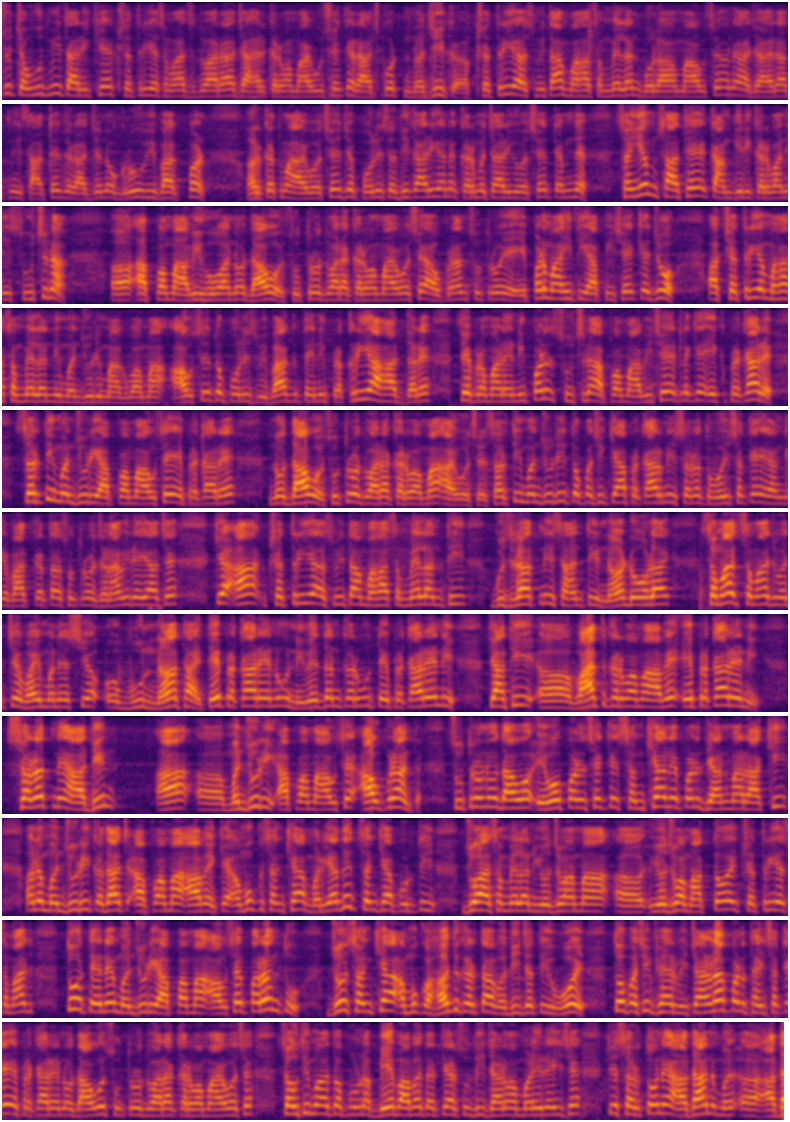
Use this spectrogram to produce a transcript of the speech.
જો ચૌદમી તારીખે ક્ષત્રિય સમાજ દ્વારા જાહેર કરવામાં આવ્યું છે કે રાજકોટ નજીક ક્ષત્રિય અસ્મિતા મહાસંમેલન બોલાવવામાં આવશે અને આ જાહેરાતની સાથે જ રાજ્યનો ગૃહ વિભાગ પણ હરકતમાં આવ્યો છે. જે પોલીસ અધિકારી અને કર્મચારીઓ છે તેમને સંયમ સાથે કામગીરી કરવાની સૂચના આપવામાં આવી હોવાનો દાવો સૂત્રો દ્વારા કરવામાં આવ્યો છે. આ ઉપરાંત સૂત્રોએ એ પણ માહિતી આપી છે કે જો આ ક્ષત્રિય મહાસંમેલનની મંજૂરી માંગવામાં આવશે તો પોલીસ વિભાગ તેની પ્રક્રિયા હાથ ધરે તે પ્રમાણેની પણ સૂચના આપવામાં આવી છે. એટલે કે એક પ્રકારે શરતી મંજૂરી આપવામાં આવશે, એ પ્રકારે નો દાવો સૂત્રો દ્વારા કરવામાં આવ્યો છે. શરતી મંજૂરી તો પછી કયા પ્રકારની શરત હોઈ શકે એ અંગે વાત કરતા સૂત્રો જણાવી રહ્યા છે કે આ ક્ષત્રિય અસ્મિતા મહાસંમેલનથી ગુજરાતની શાંતિ ન ડહોળાય સમાજ સમાજ વચ્ચે વય મનસ્ય ઊભું ન થાય. તે પ્રકારેનું નિવેદન કરવું, તે પ્રકારેની ત્યાંથી વાત કરવામાં આવે, એ પ્રકારેની શરતને આધીન આ મંજૂરી આપવામાં આવશે. આ ઉપરાંત સૂત્રોનો દાવો એવો પણ છે કે સંખ્યાને પણ ધ્યાનમાં રાખી અને મંજૂરી કદાચ આપવામાં આવે કે અમુક સંખ્યા મર્યાદિત સંખ્યા પૂરતી જો આ સંમેલન યોજવામાં યોજવા માંગતો હોય ક્ષત્રિય સમાજ તો તેને મંજૂરી આપવામાં આવશે. પરંતુ જો સંખ્યા અમુક હદ કરતાં વધી જતી હોય તો પછી ફેર વિચારણા પણ થઈ શકે. એ પ્રકારેનો દાવો સૂત્રો દ્વારા કરવામાં આવ્યો છે. સૌથી મહત્વપૂર્ણ બે બાબત અત્યાર સુધી જાણવા મળી રહી છે કે શરતોને આધાન અ,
